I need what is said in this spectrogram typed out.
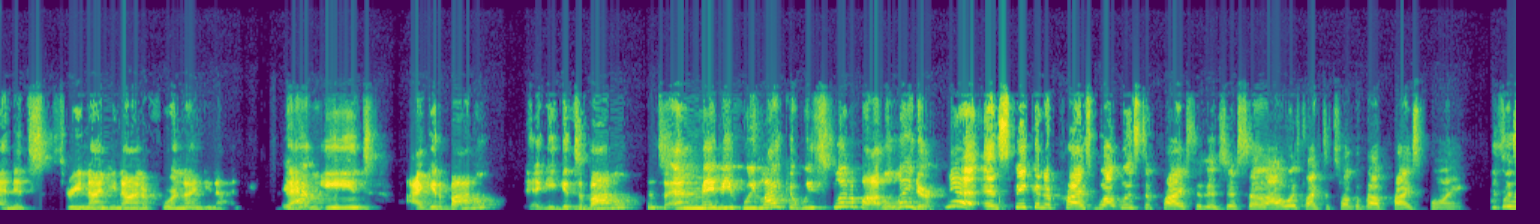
and it's three ninety nine or four ninety nine. That means I get a bottle, Peggy gets a bottle, and maybe if we like it, we split a bottle later. yeah, and speaking of price, what was the price of this? Just so I always like to talk about price point. Was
